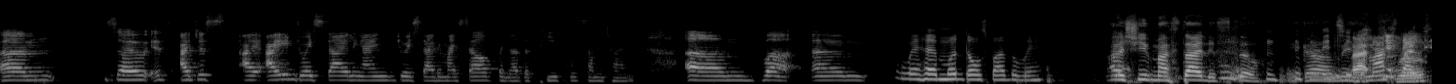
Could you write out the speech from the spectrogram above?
Um, so it's I just I I enjoy styling. I enjoy styling myself and other people sometimes. Um, but um, We're her models, by the way. I, she's my stylist still. You get what I Literally. My stylist.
